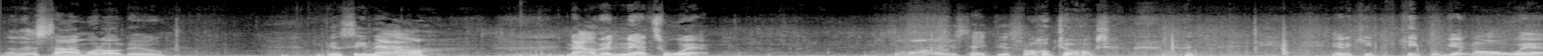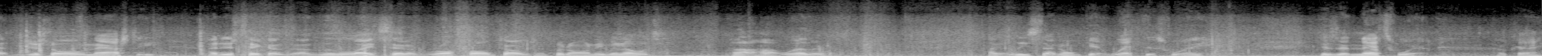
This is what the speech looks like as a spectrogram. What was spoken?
Now this time what I'll do, can see now, now the net's wet. So I always take these Frogg Toggs and to keep, keep them getting all wet, just all nasty, I just take a, a little light set of raw Frogg Toggs and put on, even though it's kind of hot weather. I, at least I don't get wet this way, because the net's wet, okay?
